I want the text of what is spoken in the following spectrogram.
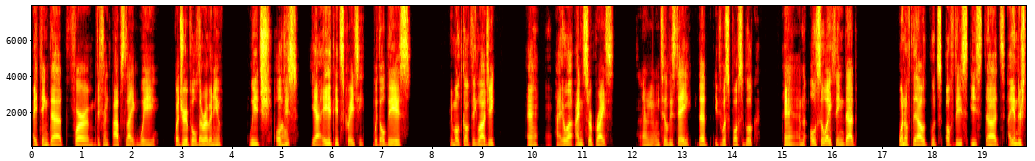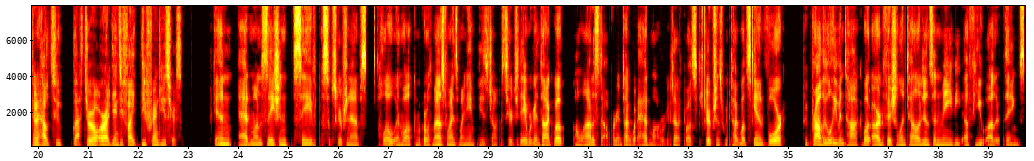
I think that for different apps, like we quadruple the revenue, which all Wow. this, yeah, it, it's crazy with all this remote config logic. And I, I'm surprised and until this day that it was possible. And also, I think that one of the outputs of this is that I understand how to cluster or identify different users. Can ad monetization save subscription apps? Hello and welcome to Growth Masterminds. My name is John here. Today we're going to talk about a lot of stuff. We're going to talk about AdMon. We're going to talk about subscriptions. We're going to talk about SKAN 4. We probably will even talk about artificial intelligence and maybe a few other things.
